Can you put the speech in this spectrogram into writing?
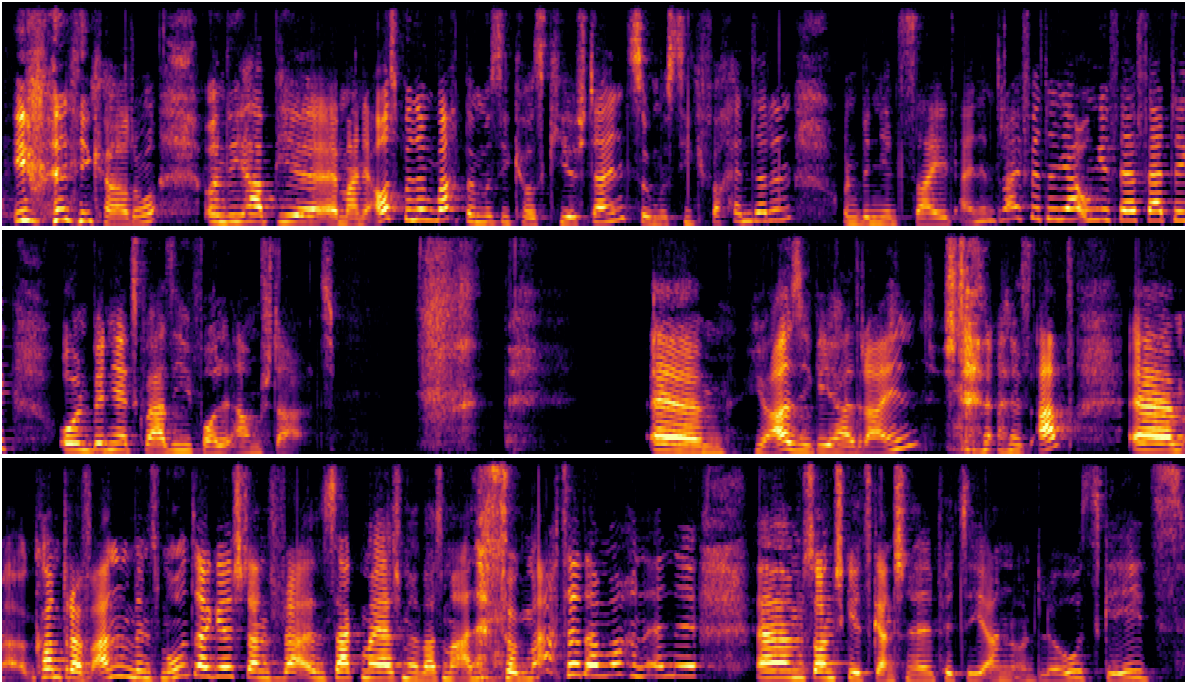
ich bin die Caro und ich habe hier äh, meine Ausbildung gemacht beim Musikhaus Kirstein zur Musikfachhändlerin und bin jetzt seit einem Dreivierteljahr ungefähr fertig und bin jetzt quasi voll am Start. Ähm, ja, sie gehe halt rein, stelle alles ab. Ähm, kommt drauf an, wenn es Montag ist, dann sagt man erstmal, was man alles so gemacht hat am Wochenende. Ähm, sonst geht es ganz schnell, PC an und los geht's.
